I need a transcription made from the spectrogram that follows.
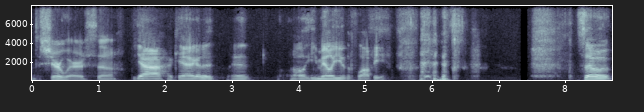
the shareware, so Yeah. Okay. I gotta. Uh, I'll email you the floppy. so,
